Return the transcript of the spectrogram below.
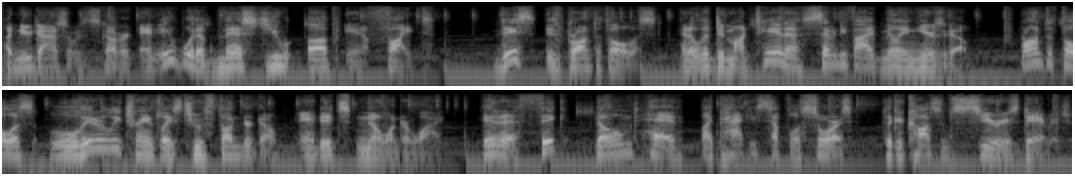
a new dinosaur was discovered and it would have messed you up in a fight. This is Brontotholus, and it lived in Montana 75 million years ago. Brontotholus literally translates to Thunderdome, and it's no wonder why. It had a thick, domed head like Pachycephalosaurus that could cause some serious damage.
